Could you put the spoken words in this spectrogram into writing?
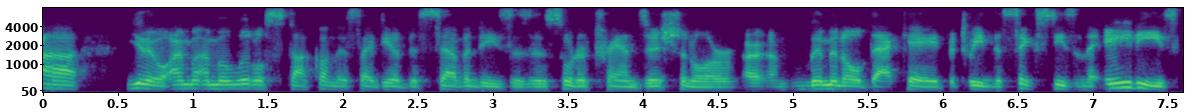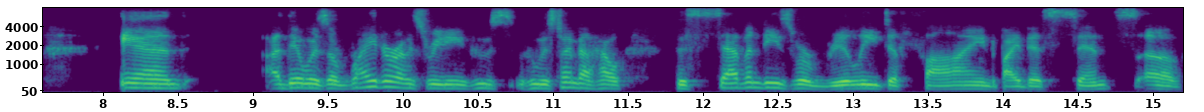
uh you know, I'm I'm a little stuck on this idea of the 70s as a sort of transitional or, or liminal decade between the 60s and the 80s. And uh, there was a writer I was reading who's who was talking about how the 70s were really defined by this sense of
